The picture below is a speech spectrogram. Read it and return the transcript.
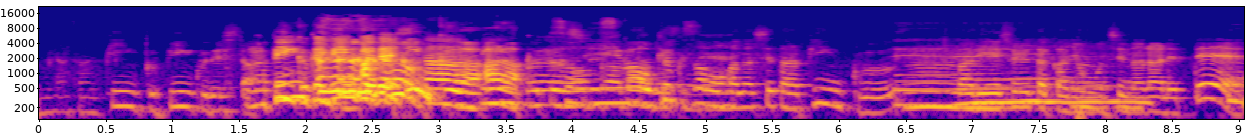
皆さんピンクピンクでした。うんピンクピンクでした。ピンクがあら私がお客様お話してたらピンク、バリエーション豊かにお持ちになられて、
